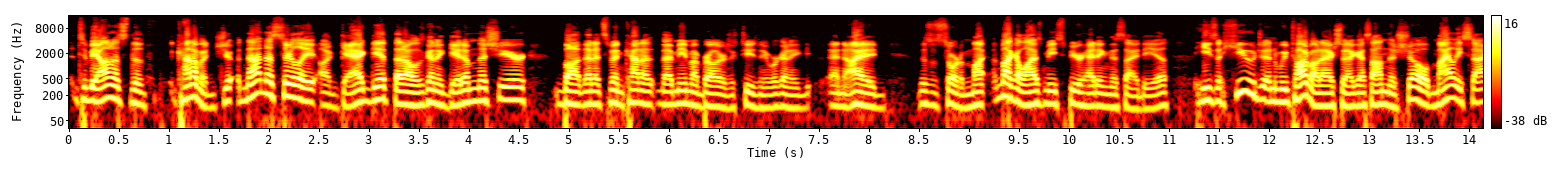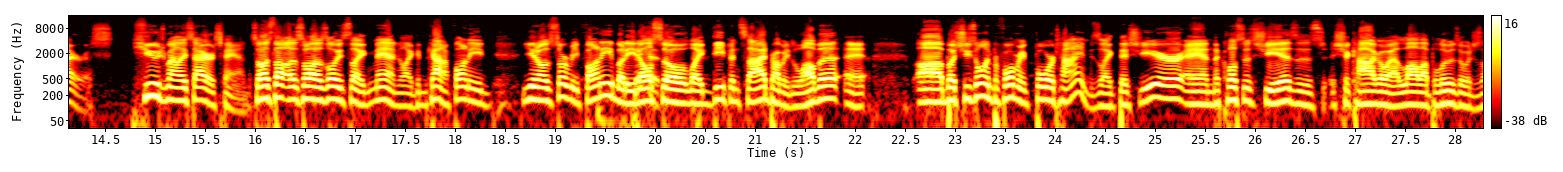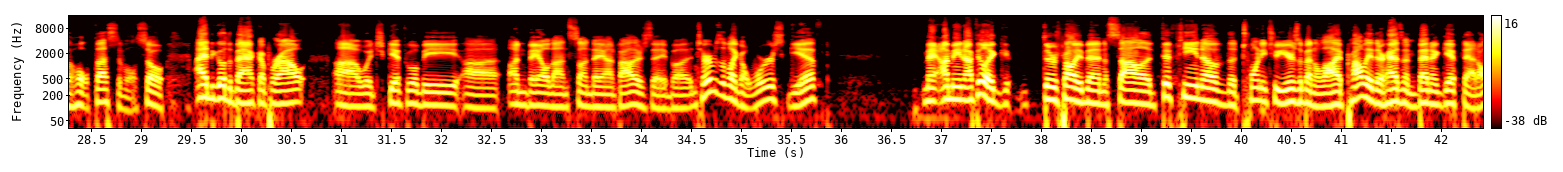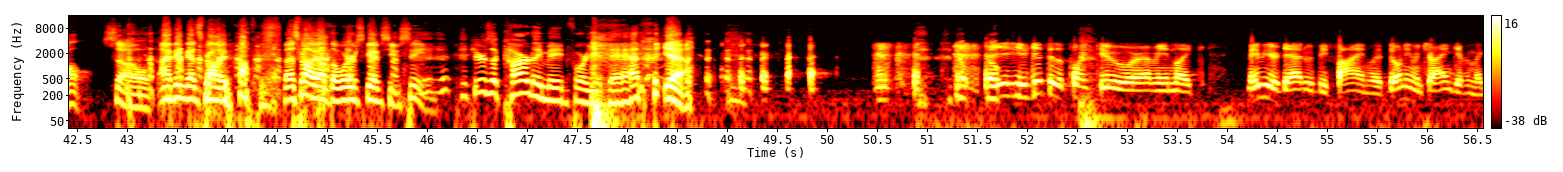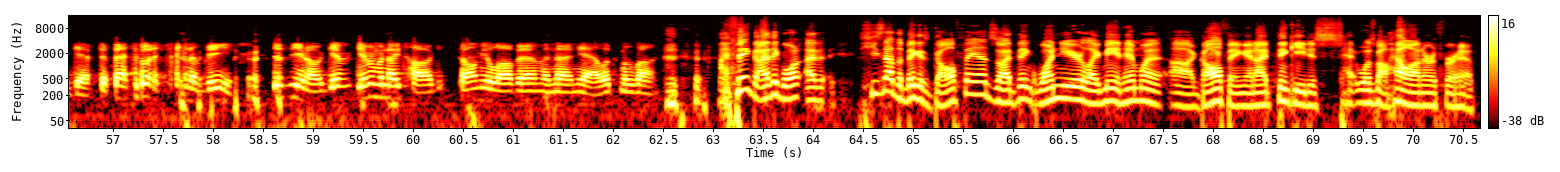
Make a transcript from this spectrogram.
to be honest, the th- kind of a jo- not necessarily a gag gift that I was gonna get him this year, but that it's been kind of that me and my brothers, excuse me, we're gonna and I. This is sort of my. I'm not gonna lie, it's me spearheading this idea. He's a huge, and we've talked about it actually, I guess, on this show. Miley Cyrus, huge Miley Cyrus fan. So I was, so I was always like, man, like it'd kind of funny, you know, sort of be funny, but he'd also like deep inside probably love it. Eh, Uh, but she's only performing four times like this year, and the closest she is is Chicago at Lollapalooza, which is a whole festival. So I had to go the backup route, uh, which gift will be uh, unveiled on Sunday on Father's Day. But in terms of like a worst gift, man, I mean, I feel like there's probably been a solid 15 of the 22 years I've been alive. Probably there hasn't been a gift at all. So I think that's probably about, that's probably about the worst gifts you've seen. Here's a card I made for you, Dad. Yeah. you, you get to the point too where I mean, like maybe your dad would be fine with. Don't even try and give him a gift if that's what it's going to be. Just you know, give give him a nice hug, tell him you love him, and then yeah, let's move on. I think I think one I, he's not the biggest golf fan, so I think one year like me and him went uh, golfing, and I think he just was about hell on earth for him.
